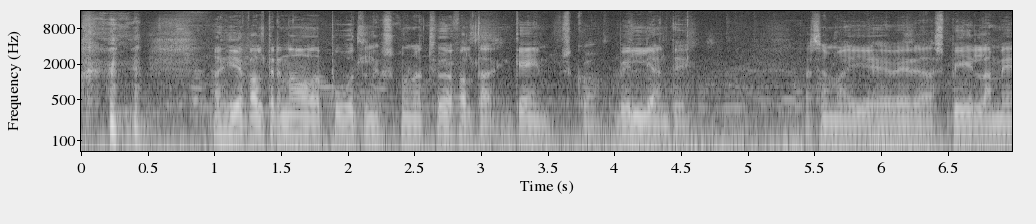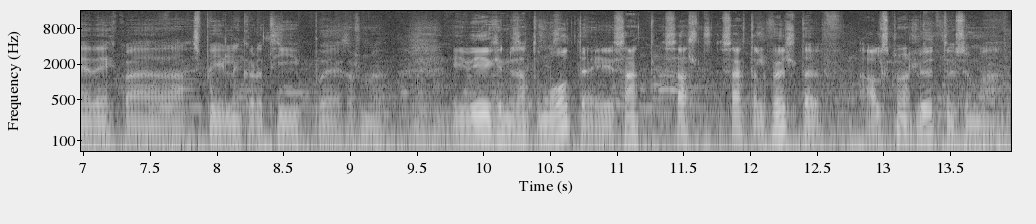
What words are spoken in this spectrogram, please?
Að ég hef aldrei náð að búa til einhvers konar tvöfaldar game sko, viljandi. Þar sem að ég hef verið að spila með eitthvað eða spila einhverja típu eða eitthvað svona. Ég viðkynni samt á móti ég hef sagt, sagt, sagt alveg fullt af alls konar hlutum sem að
